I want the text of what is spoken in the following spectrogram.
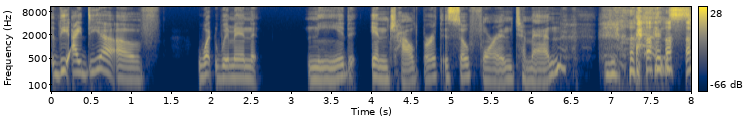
the idea of what women need in childbirth is so foreign to men and so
